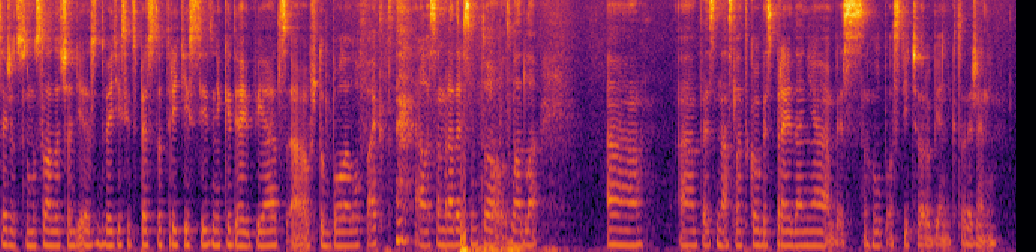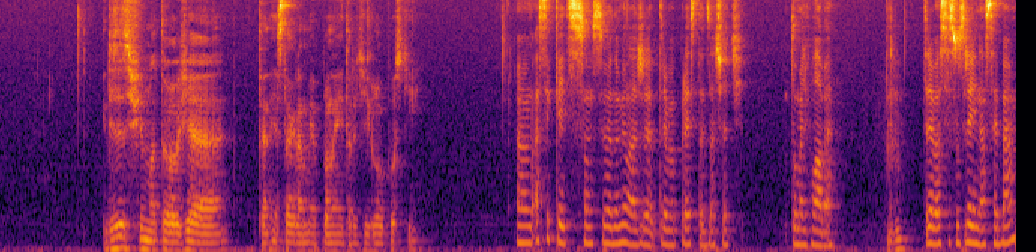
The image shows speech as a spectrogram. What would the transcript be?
takže to som musela začať jesť 2500-3000, niekedy aj viac a už to bolelo fakt, ale som rada, že som to zvládla. A a bez následkov, bez prejedania, bez hlúposti, čo robia niektoré ženy. Kdy jsi všimla toho, že ten Instagram je plný tady těch hloupostí? Um, asi keď som si uvedomila, že treba prestať začať to mať v hlave. Mhm. Treba sa sústrediť na seba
